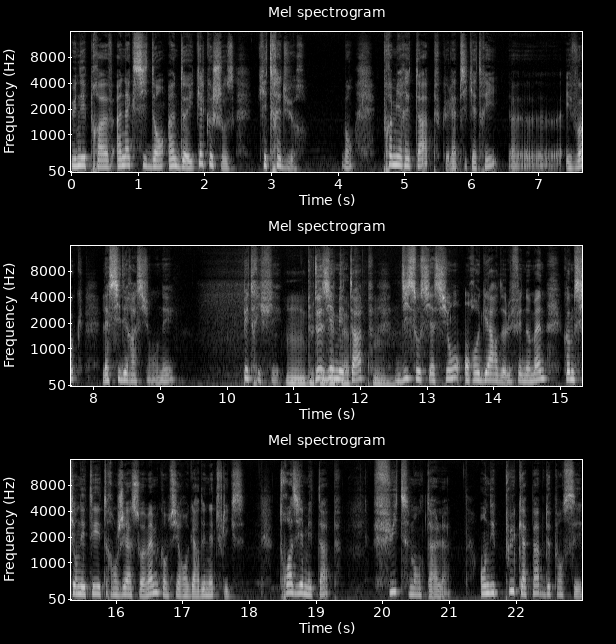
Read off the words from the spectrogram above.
une épreuve, un accident, un deuil, quelque chose qui est très dur. Bon, première étape que la psychiatrie euh, évoque, la sidération. On est pétrifié. Les Deuxième étape, Hmm. dissociation, on regarde le phénomène comme si on était étranger à soi-même, comme si on regardait Netflix. Troisième étape, fuite mentale. On n'est plus capable de penser.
